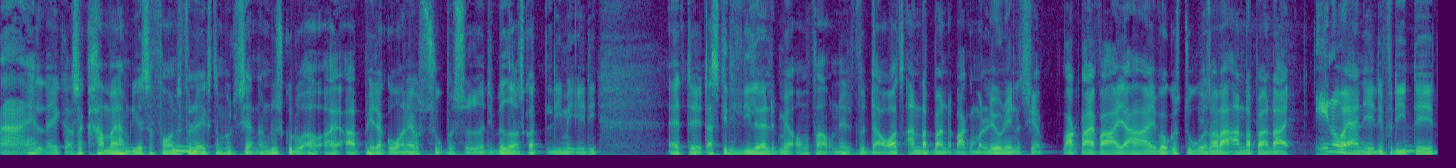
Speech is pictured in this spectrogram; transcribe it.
ah, heller ikke, og så krammer jeg ham lige, og så får han mm. selvfølgelig ekstra motivation. Nu skal du, og, og, og pædagogerne er jo super søde, og de ved også godt lige med Eddie, at øh, der skal de lige være lidt mere omfavnende. For der er jo også andre børn, der bare kommer løven ind og siger, fuck dig far, jeg har i vuggestue, og så er der andre børn, der er endnu værre end Eddie, fordi mm. det,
